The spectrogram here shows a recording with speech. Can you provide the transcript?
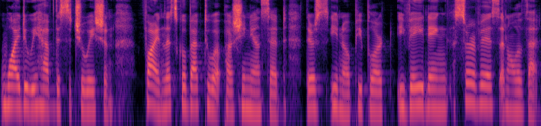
why do we have this situation? Fine, let's go back to what Pashinyan said. There's, you know, people are evading service and all of that.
